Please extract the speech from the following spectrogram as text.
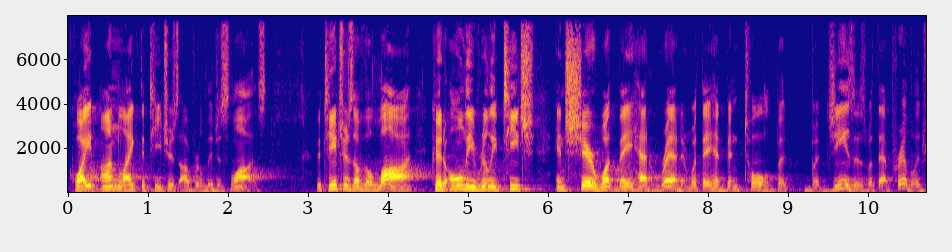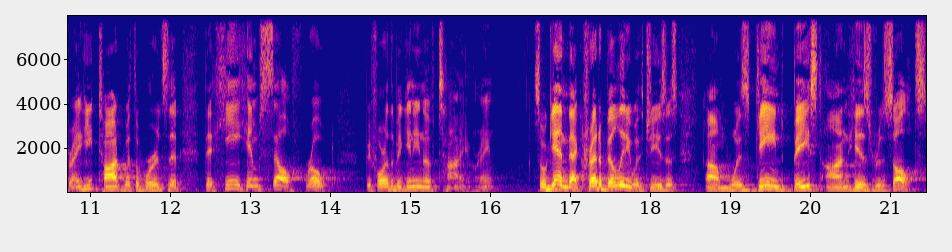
quite unlike the teachers of religious laws. The teachers of the law could only really teach and share what they had read and what they had been told. But, but Jesus, with that privilege, right, he taught with the words that, that he himself wrote before the beginning of time, right? So again, that credibility with Jesus um, was gained based on his results.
